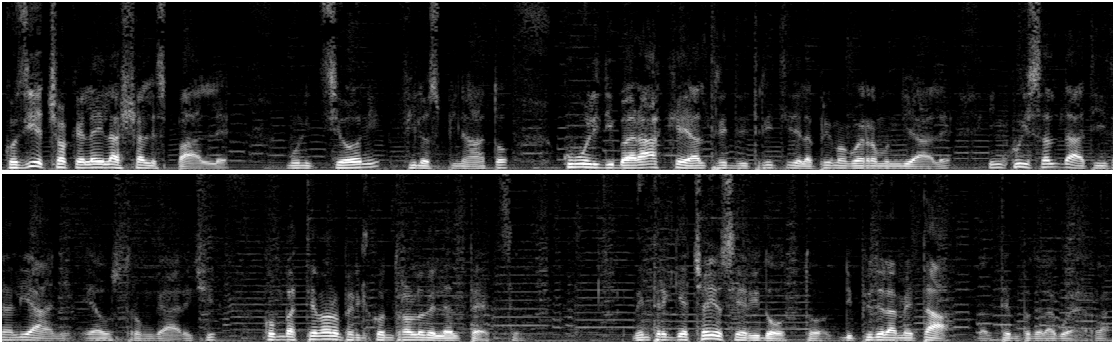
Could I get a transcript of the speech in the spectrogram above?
Così è ciò che lei lascia alle spalle, munizioni, filo spinato, cumuli di baracche e altri detriti della prima guerra mondiale, in cui i soldati italiani e austro-ungarici combattevano per il controllo delle altezze. Mentre il ghiacciaio si è ridotto di più della metà dal tempo della guerra,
